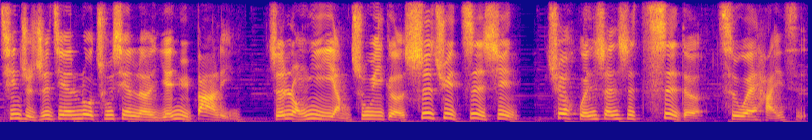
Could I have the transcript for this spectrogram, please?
亲子之间若出现了言语霸凌，则容易养出一个失去自信却浑身是刺的刺猬孩子。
